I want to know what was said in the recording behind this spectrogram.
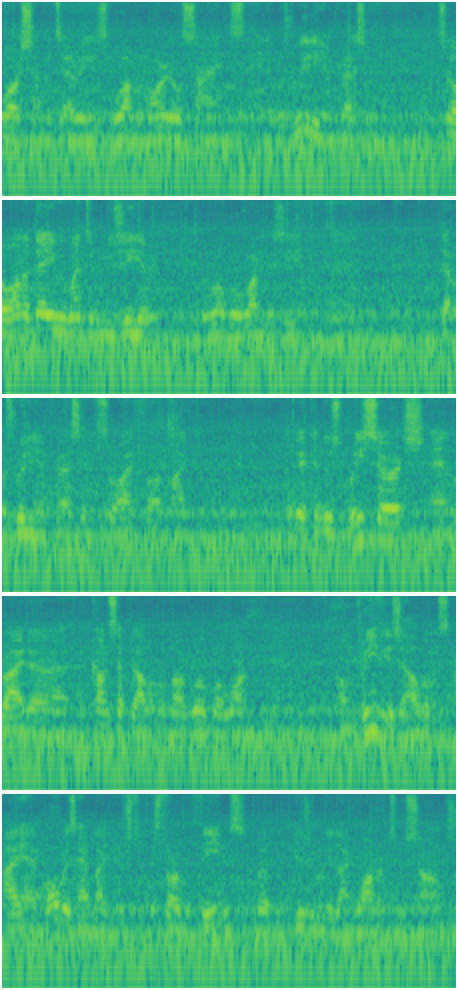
war cemeteries, war memorial signs, and it was really impressive. So on a day we went to the museum, the World War One museum, and that was really impressive. So I thought, like, maybe I can do some research and write a, a concept album about World War One. On previous albums, I always had like his- historical themes, but usually like one or two songs.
